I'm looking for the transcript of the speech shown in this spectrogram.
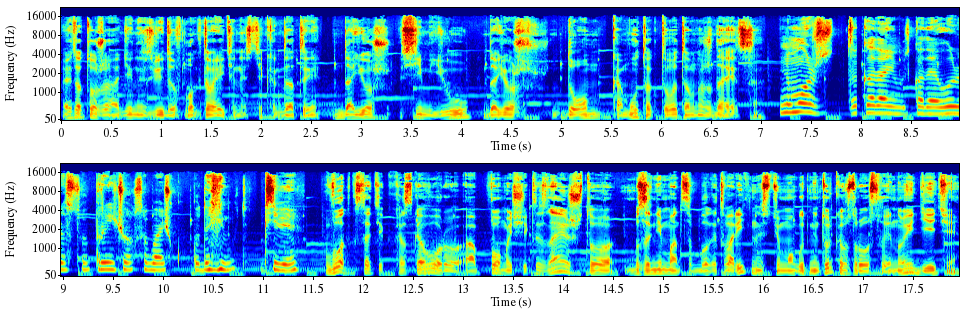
Это тоже один из видов благотворительности, когда ты даешь семью, даешь дом кому-то, кто в этом нуждается. Ну, может, когда-нибудь, когда я вырасту, приючу собачку куда-нибудь к себе. Вот, кстати, к разговору о помощи. Ты знаешь, что заниматься благотворительностью могут не только взрослые, но и дети.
